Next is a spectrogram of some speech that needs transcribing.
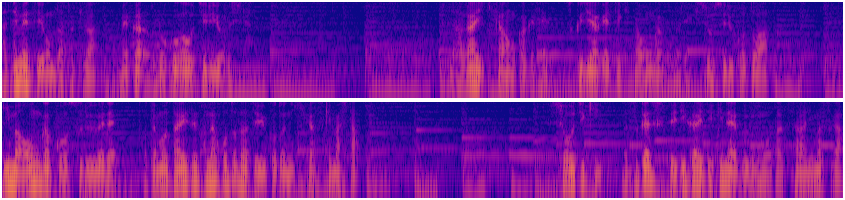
初めて読んだ時は目から鱗が落ちるようでした。長い期間をかけて作り上げてきた音楽の歴史を知ることは今音楽をする上でとても大切なことだということに気がつきました。正直難しくて理解できない部分もたくさんありますが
